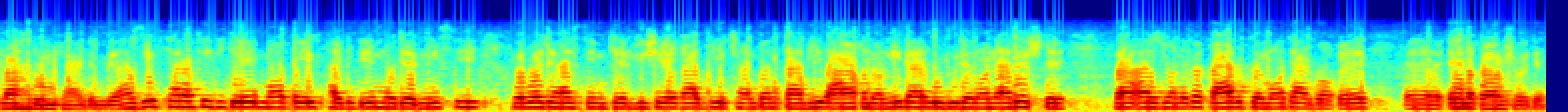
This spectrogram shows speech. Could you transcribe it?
محروم کرده بوده. از یک طرف دیگه ما با یک پدیده مدرنیستی مواجه هستیم که ریشه قبلی چندان قوی و عقلانی در وجود ما نداشته و از جانب غرب به ما در واقع القا شده.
